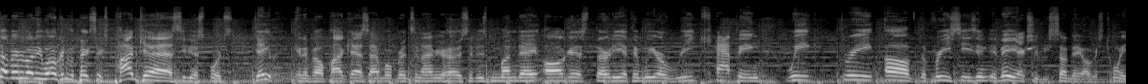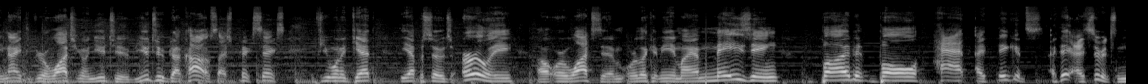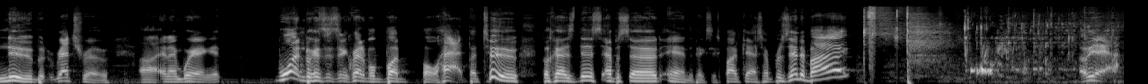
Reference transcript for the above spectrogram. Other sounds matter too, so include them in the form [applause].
What's up, everybody? Welcome to the Pick Six Podcast, CBS Sports Daily NFL Podcast. I'm Will Brinson. I'm your host. It is Monday, August 30th, and we are recapping week three of the preseason. It may actually be Sunday, August 29th if you're watching on YouTube, youtube.com slash pick six. If you want to get the episodes early uh, or watch them or look at me in my amazing Bud Bowl hat. I think it's, I think, I assume it's new, but retro, uh, and I'm wearing it one because it's an incredible Bud Bowl hat, but two because this episode and the Pick Six podcast are presented by. Oh yeah,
